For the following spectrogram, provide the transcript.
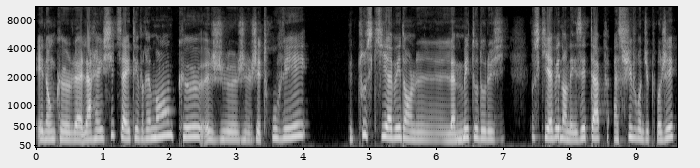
Et donc la, réussite, ça a été vraiment que je, j'ai trouvé que tout ce qu'il y avait dans la méthodologie, tout ce qu'il y avait dans les étapes à suivre du projet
